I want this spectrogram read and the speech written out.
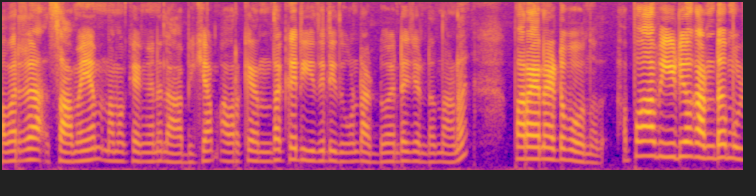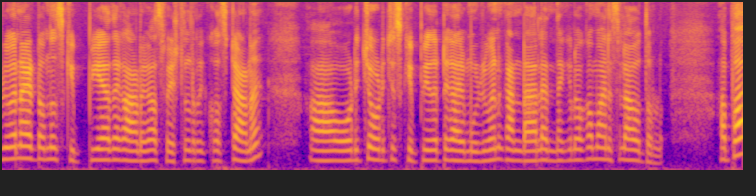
അവരുടെ സമയം നമുക്ക് എങ്ങനെ ലാഭിക്കാം? അവർക്ക് എന്തൊക്കെ രീതിയിൽ ഇതുകൊണ്ട് അഡ്വാന്റേജ് ഉണ്ടെന്നാണ് പറയാനായിട്ട് പോകുന്നത്. അപ്പോൾ ആ വീഡിയോ കണ്ട് മുഴുവനായിട്ടൊന്ന് സ്കിപ്പ് ചെയ്യാതെ കാണുക. സ്പെഷ്യൽ റിക്വസ്റ്റ് ആണ്. ഓടിച്ച് ഓടിച്ച് സ്കിപ്പ് ചെയ്തിട്ട് കാര്യം മുഴുവൻ കണ്ടാൽ എന്തെങ്കിലുമൊക്കെ മനസ്സിലാവത്തുള്ളൂ. അപ്പോൾ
